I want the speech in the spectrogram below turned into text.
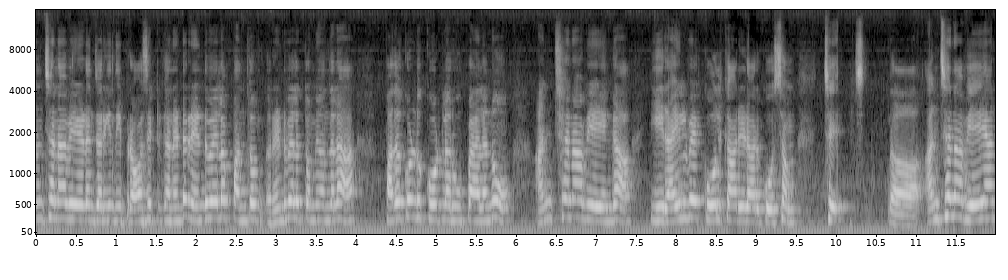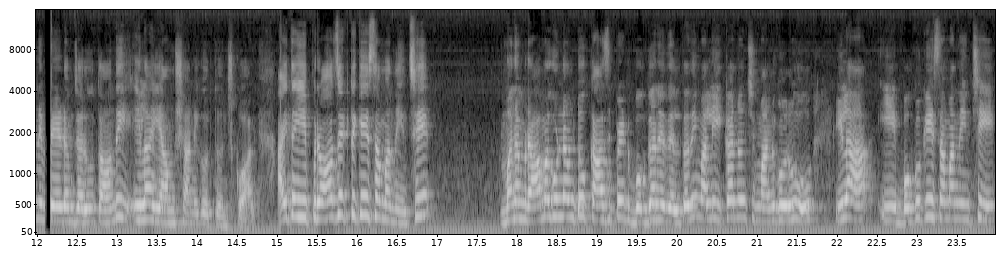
అంచనా వేయడం జరిగింది ఈ ప్రాజెక్ట్ కానీ అంటే రెండు వేల పంతొమ్మిది రెండు వేల తొమ్మిది వందల పదకొండు కోట్ల రూపాయలను అంచనా వ్యయంగా ఈ రైల్వే కోల్ కారిడార్ కోసం చే- అంచనా వ్యయాన్ని వేయడం జరుగుతూ ఉంది. ఇలా ఈ అంశాన్ని గుర్తుంచుకోవాలి. అయితే ఈ ప్రాజెక్టుకి సంబంధించి మనం రామగుండం టు కాసిపేట్ బొగ్గు అనేది వెళ్తుంది. మళ్ళీ ఇక్కడ నుంచి మనుగురు ఇలా ఈ బొగ్గుకి సంబంధించి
